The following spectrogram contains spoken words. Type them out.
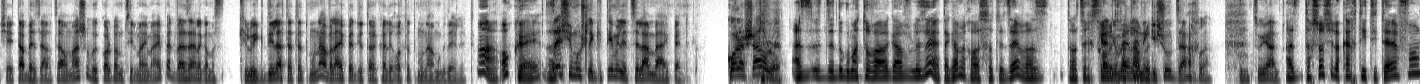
שהייתה באיזה הרצאה או משהו, וכל פעם צילמה עם אייפד, ואז היה לה גם, כאילו הגדילה את התמונה, אבל אייפד יותר קל לראות את התמונה המוגדלת. אה, אוקיי. זה שימוש לגיטימי לצלם באייפד. כל השאר לא. אז זה דוגמה טובה אגב לזה, אתה גם יכול לעשות את זה, ואז אתה לא צריך כן, לסחוב אני איתך אומר, טאבלט. לנגישות זה אחלה, זה מצוין. אז תחשוב שלקחתי איתי טלפון,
